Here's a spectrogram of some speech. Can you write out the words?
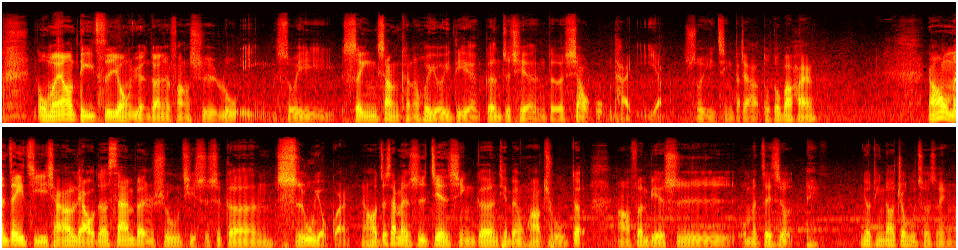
我们要第一次用远端的方式录音，所以声音上可能会有一点跟之前的效果不太一样，所以请大家多多包涵。然后我们这一集想要聊的三本书，其实是跟食物有关。然后这三本是践行跟天北文化出的，然后分别是我们这次有哎，你有听到救护车声音吗？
